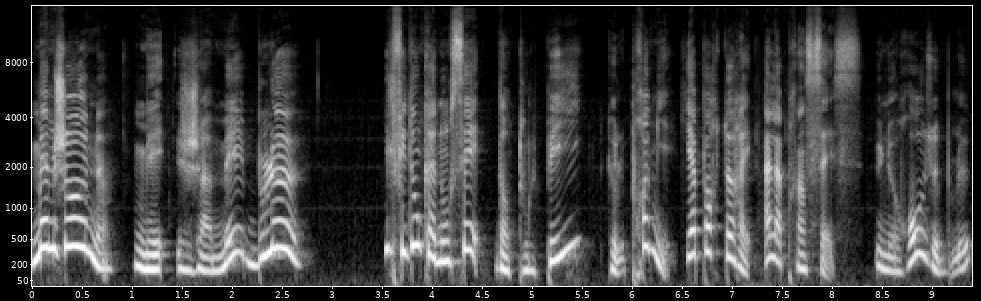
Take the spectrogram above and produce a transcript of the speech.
même jaunes, mais jamais bleues. Il fit donc annoncer dans tout le pays que le premier qui apporterait à la princesse une rose bleue,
